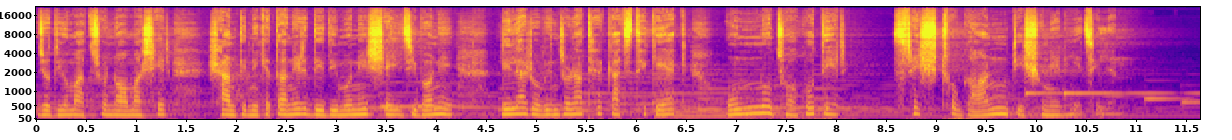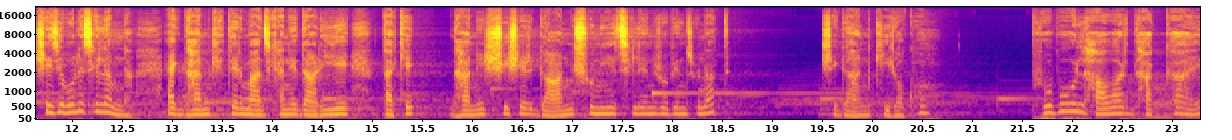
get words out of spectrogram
যদিও মাত্র ন মাসের শান্তিনিকেতনের দিদিমণির সেই জীবনে লীলা রবীন্দ্রনাথের কাছ থেকে এক অন্য জগতের শ্রেষ্ঠ গানটি শুনে নিয়েছিলেন। সে যে বলেছিলাম না, এক ধান ক্ষেতের মাঝখানে দাঁড়িয়ে তাকে ধানের শীষের গান শুনিয়েছিলেন রবীন্দ্রনাথ। সে গান কী রকম? প্রবল হাওয়ার ধাক্কায়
